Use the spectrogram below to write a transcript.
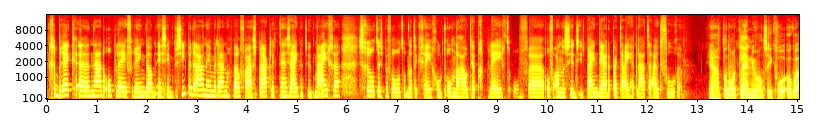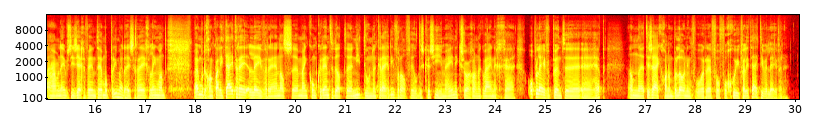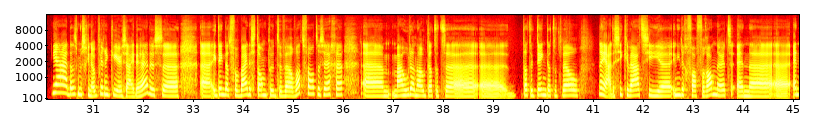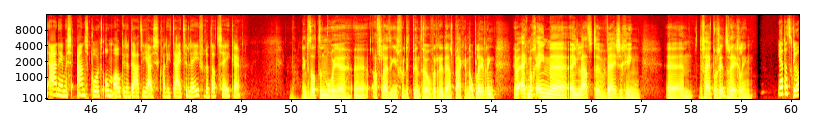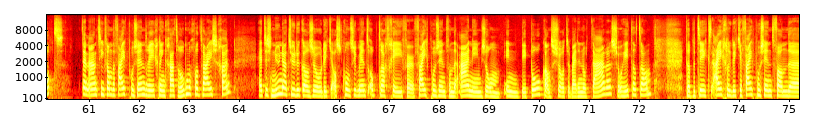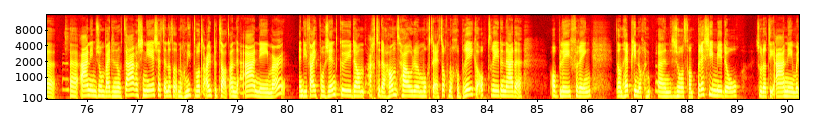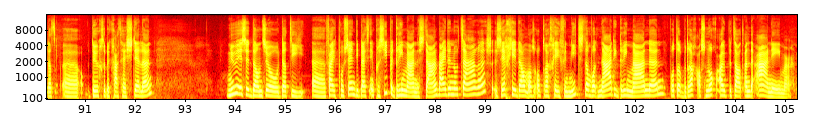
gebrek uh, na de oplevering, dan is in principe de aannemer daar nog wel voor aansprakelijk. Tenzij het natuurlijk mijn eigen schuld is, bijvoorbeeld omdat ik geen goed onderhoud heb gepleegd of, uh, of anderszins iets bij een derde partij heb laten uitvoeren. Ja, toch nog een kleine nuance. Ik hoor ook wel aannemers die zeggen: vind het helemaal prima deze regeling. Want wij moeten gewoon kwaliteit leveren. En als uh, mijn concurrenten dat uh, niet doen, dan krijgen die vooral veel discussie hiermee. En ik zorg gewoon dat ik weinig uh, opleverpunten heb. Dan, het is eigenlijk gewoon een beloning voor, voor, voor goede kwaliteit die we leveren. Ja, dat is misschien ook weer een keerzijde. Hè? Dus ik denk dat voor beide standpunten wel wat valt te zeggen. Um, maar hoe dan ook, dat, het, dat ik denk dat het wel nou ja, de situatie uh, in ieder geval verandert. En, uh, en aannemers aanspoort om ook inderdaad de juiste kwaliteit te leveren. Dat zeker. Nou, ik denk dat dat een mooie afsluiting is voor dit punt over de aanspraak en de oplevering. We hebben eigenlijk nog één, één laatste wijziging. de 5%-regeling. Ja, dat klopt. Ten aanzien van de 5%-regeling gaat er ook nog wat wijzigen. Het is nu natuurlijk al zo dat je als consument-opdrachtgever 5% van de aanneemsom in depot kan storten bij de notaris, zo heet dat dan. Dat betekent eigenlijk dat je 5% van de uh, bij de notaris neerzet en dat dat nog niet wordt uitbetaald aan de aannemer. En die 5% kun je dan achter de hand houden, mochten er toch nog gebreken optreden na de oplevering. Dan heb je nog een soort van pressiemiddel, zodat die aannemer dat uh, deugdelijk gaat herstellen. Nu is het dan zo dat die uh, eh, 5% die blijft in principe drie maanden staan bij de notaris. Zeg je dan als opdrachtgever niets, dan wordt na die drie maanden wordt dat bedrag alsnog uitbetaald aan de aannemer.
